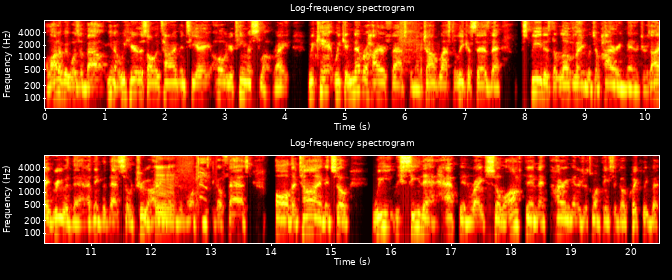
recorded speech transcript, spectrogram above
a lot of it was about, you know, we hear this all the time in TA, oh, your team is slow, right? We can't, we can never hire fast enough. John Vlastelica says that speed is the love language of hiring managers. I agree with that. I think that that's so true. Hiring mm. managers want things to go fast all the time. And so we, we see that happen, right? So often that hiring managers want things to go quickly, but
